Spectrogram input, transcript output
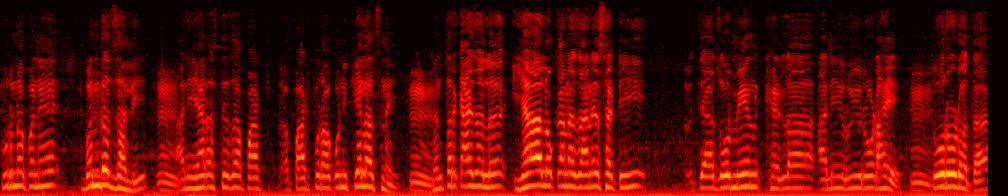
पूर्णपणे बंदच झाली. आणि ह्या रस्त्याचा पाठ पाठपुरावा कोणी केलाच नाही. नंतर काय झालं? ह्या लोकांना जाण्यासाठी त्या जो मेन खेडला आणि रुई रोड आहे. तो रोड होता.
